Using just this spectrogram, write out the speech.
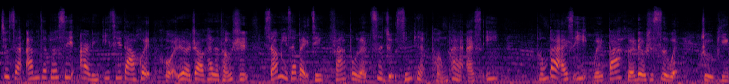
就在 MWC 二零一七大会火热召开的同时，小米在北京发布了自主芯片澎湃 S 一。澎湃 S 一为八核六十四位，主频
